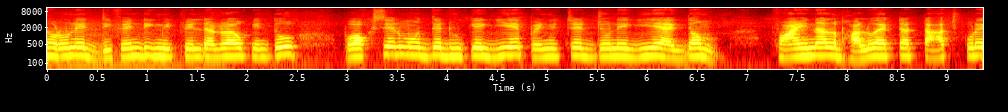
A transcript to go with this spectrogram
ধরনের ডিফেন্ডিং মিডফিল্ডাররাও কিন্তু বক্সের মধ্যে ঢুকে গিয়ে পেনিট্রেট জোনে গিয়ে একদম ফাইনাল ভালো একটা টাচ করে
